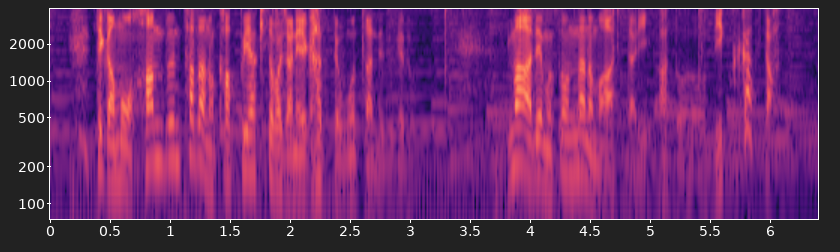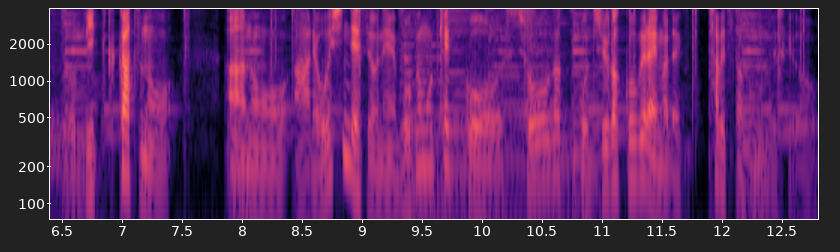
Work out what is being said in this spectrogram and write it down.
てかもう半分ただのカップ焼きそばじゃねえかって思ったんですけど。まあでもそんなのもあったりあとビッグカツか。そうビッグカツのあのあれ美味しいんですよね。僕も結構小学校中学校ぐらいまで食べてたと思うんですけど。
